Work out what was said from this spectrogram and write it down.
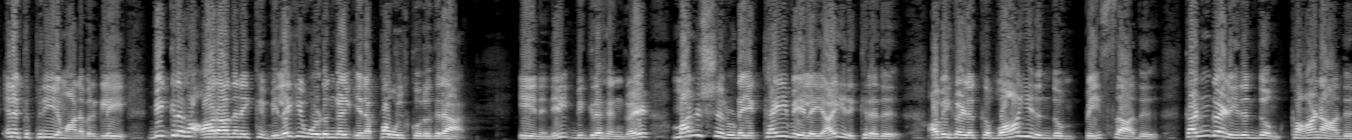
எனக்கு பிரியமானவர்களே விக்கிரக ஆராதனைக்கு விலகி ஓடுங்கள் என பவுல் கூறுகிறார். ஏனெனில் விக்கிரகங்கள் மனுஷருடைய கைவேலையாய் இருக்கிறது அவைகளுக்கு வாயிருந்தும் பேசாது கண்கள் இருந்தும் காணாது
